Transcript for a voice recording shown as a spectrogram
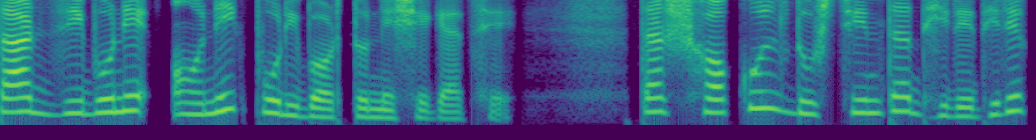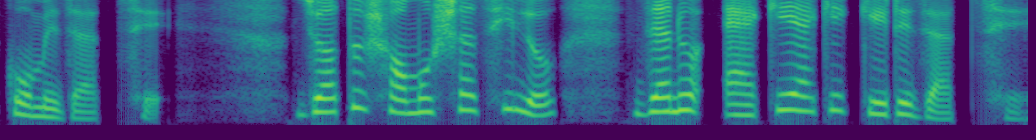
তার জীবনে অনেক পরিবর্তন এসে গেছে। তার সকল দুশ্চিন্তা ধীরে ধীরে কমে যাচ্ছে। যত সমস্যা ছিল যেন একে একে কেটে যাচ্ছে।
